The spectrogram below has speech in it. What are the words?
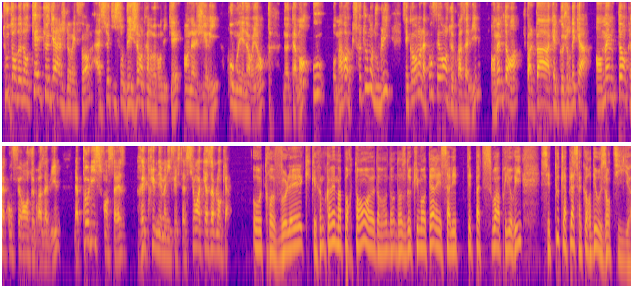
tout en donnant quelques gages de réforme à ceux qui sont déjà en train de revendiquer en Algérie, au Moyen-Orient notamment, ou au Maroc. Ce que tout le monde oublie, c'est qu'au moment de la conférence de Brazzaville, en même temps, hein, je ne parle pas à quelques jours d'écart, en même temps que la conférence de Brazzaville, la police française réprime des manifestations à Casablanca autre volet qui est quand même important euh, dans, dans, ce documentaire, et ça n'est peut-être pas de soi a priori, c'est toute la place accordée aux Antilles.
